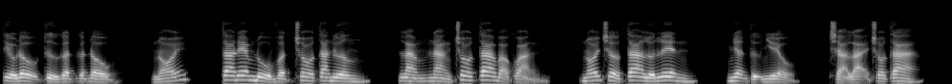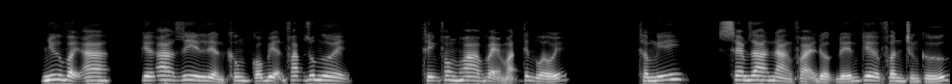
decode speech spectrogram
Tiểu đầu tử gật gật đầu, nói, ta đem đồ vật cho ta nương, làm nàng cho ta bảo quản, nói chờ ta lớn lên, nhận tự nhiều, trả lại cho ta. Như vậy a, kia a di liền không có biện pháp giúp ngươi. Thịnh phong hoa vẻ mặt tiếc nuối. Thầm nghĩ, xem ra nàng phải được đến kia phân chứng cứ,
